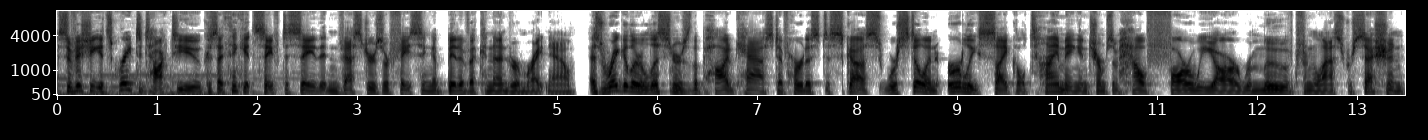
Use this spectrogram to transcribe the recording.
So, Vishy, it's great to talk to you because I think it's safe to say that investors are facing a bit of a conundrum right now. As regular listeners of the podcast have heard us discuss, we're still in early cycle timing in terms of how far we are removed from the last recession.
